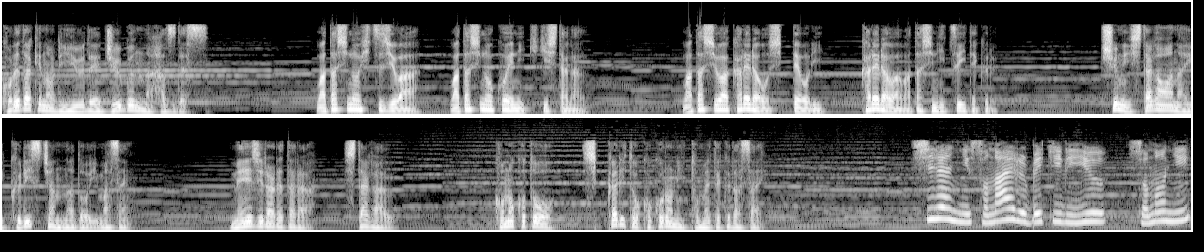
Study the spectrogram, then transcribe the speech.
これだけの理由で十分なはずです。私の羊は、私の声に聞き従う。私は彼らを知っており、彼らは私についてくる。主に従わないクリスチャンなどいません。命じられたら、従う。このことを、しっかりと心に留めてください。試練に備えるべき理由、その2。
